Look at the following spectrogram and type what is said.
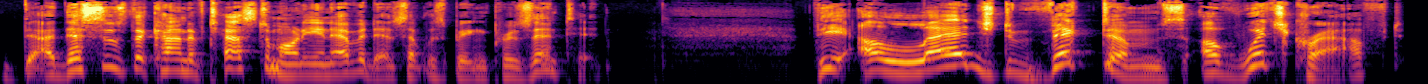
this is the kind of testimony and evidence that was being presented the alleged victims of witchcraft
